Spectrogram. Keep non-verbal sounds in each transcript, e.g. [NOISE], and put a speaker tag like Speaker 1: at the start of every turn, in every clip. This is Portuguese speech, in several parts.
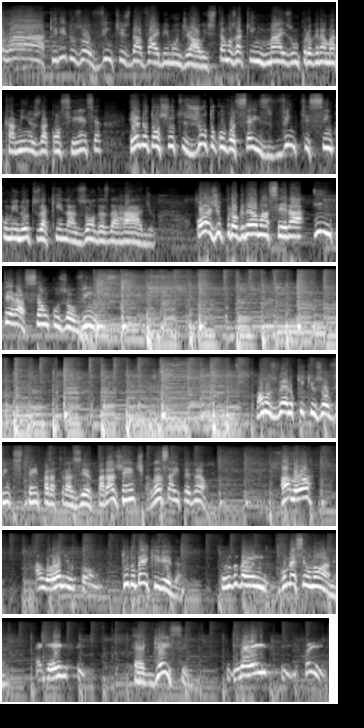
Speaker 1: Olá, queridos ouvintes da Vibe Mundial. Estamos aqui em mais um programa Caminhos da Consciência. Eu, Newton Schultz, junto com vocês, 25 minutos aqui nas ondas da rádio. Hoje o programa será interação com os ouvintes. Vamos ver o que, que os ouvintes têm para trazer para a gente. Lança aí, Pedrão. Alô?
Speaker 2: Alô, Newton.
Speaker 1: Tudo bem, querida?
Speaker 2: Tudo bem.
Speaker 1: Como é seu nome?
Speaker 2: É Gleice.
Speaker 1: É Gacy?
Speaker 2: Gleice, isso aí.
